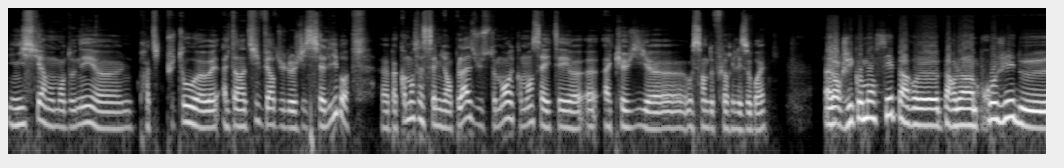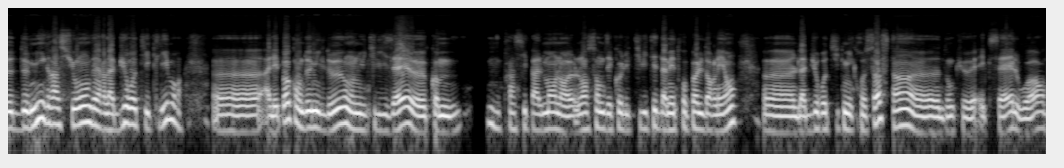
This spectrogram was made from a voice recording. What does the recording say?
initier à un moment donné une pratique plutôt alternative vers du logiciel libre. Bah, comment ça s'est mis en place justement et comment ça a été accueilli au sein de Fleury-les-Aubrais? Alors j'ai commencé par, par un projet de, de, migration vers la bureautique libre. à l'époque, en 2002, on utilisait comme principalement l'ensemble des collectivités de la métropole d'Orléans, euh, la bureautique Microsoft, hein, euh, donc euh, Excel, Word,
